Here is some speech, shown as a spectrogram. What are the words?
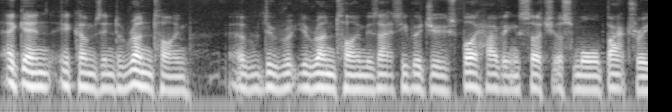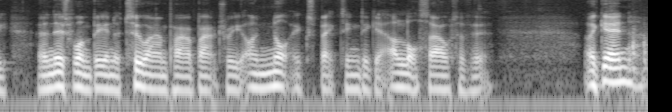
again, it comes into runtime. Uh, your runtime is actually reduced by having such a small battery and this one being a 2 amp hour battery I'm not expecting to get a loss out of it again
